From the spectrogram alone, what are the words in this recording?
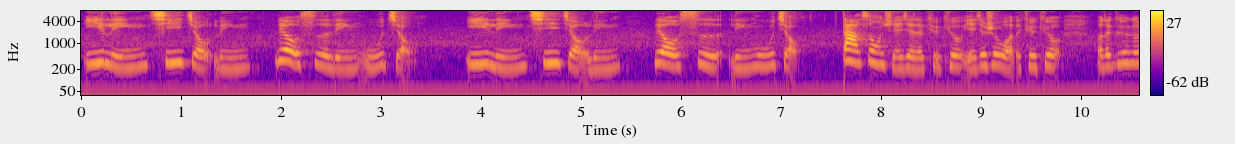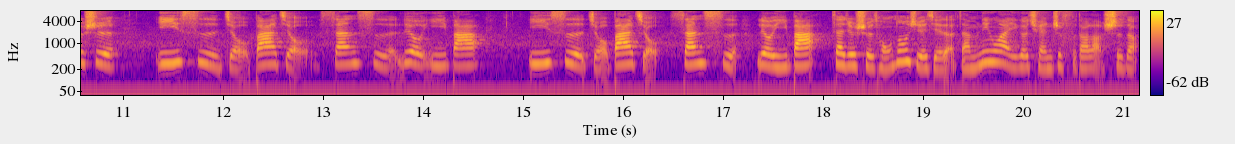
一零七九零六四零五九，一零七九零六四零五九，大宋学姐的 QQ，也就是我的 QQ，我的 QQ 是一四九八九三四六一八，一四九八九三四六一八，再就是彤彤学姐的，咱们另外一个全职辅导老师的，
